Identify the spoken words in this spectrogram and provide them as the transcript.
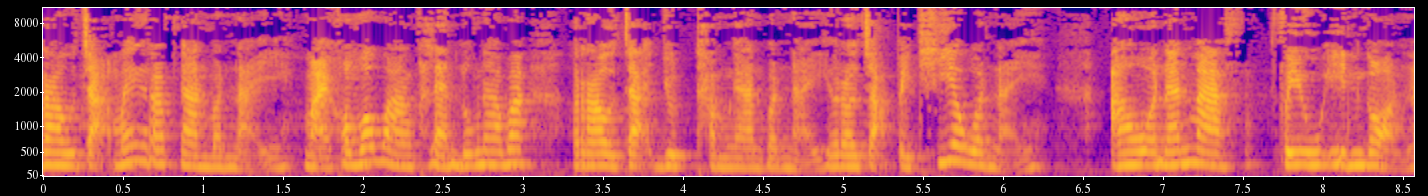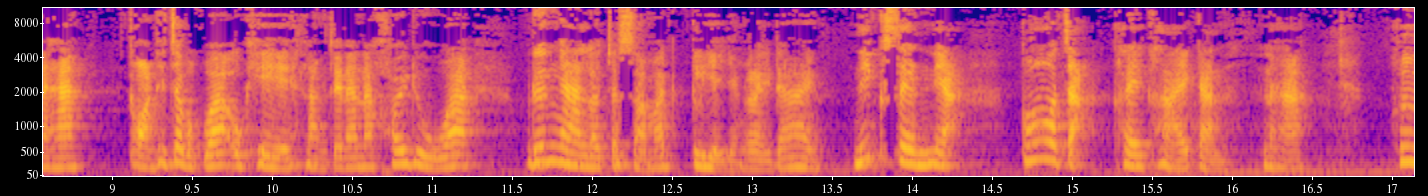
เราจะไม่รับงานวันไหน หมายความว่าวางแผนล่วงหน้าว่า เราจะหยุดทำงานวันไหน เราจะไปเที่ยววันไหน เอาอันนั้นมา fill in ก่อนนะคะก่อนที่จะบอกว่าโอเค หลังจากนั้นนะค่อยดูว่า เรื่องงานเราจะสามารถเกลี่ยอย่างไรได้ niksen เนี่ยก็จะคล้ายๆกันนะคะคือ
